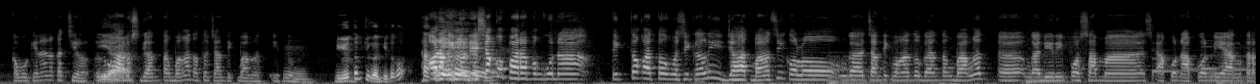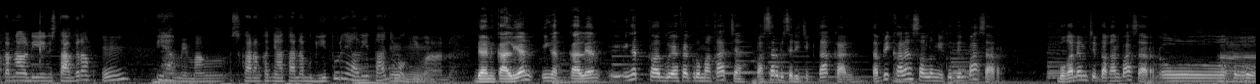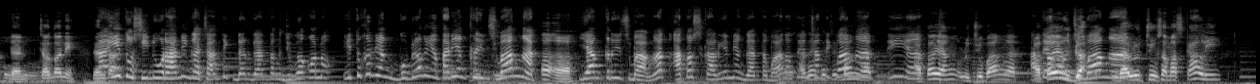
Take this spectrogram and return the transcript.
kemungkinan kecil. Lu Iya. harus ganteng banget atau cantik banget itu. Hmm. Di YouTube juga gitu kok. Orang Indonesia kok para pengguna TikTok atau Musical.ly jahat banget sih kalau nggak cantik banget atau ganteng banget eh, nggak di repost sama si akun-akun yang terkenal di Instagram. Hmm. Ya memang sekarang kenyataannya begitu realitanya mau gimana? Dan kalian ingat kalian ingat lagu efek rumah kaca, pasar bisa diciptakan, tapi kalian selalu ngikutin pasar. Bukannya menciptakan pasar. Oh. Dan contoh nih, dan Nah itu si Nurani nggak cantik dan ganteng juga kono. Itu kan yang gue bilang yang tadi yang cringe banget. Heeh. Yang cringe banget atau sekalian yang ganteng banget atau yang Ada cantik kecil banget. Iya. Atau yang lucu banget. Atau Atau, yang yang lucu nggak banget. nggak lucu sama sekali.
